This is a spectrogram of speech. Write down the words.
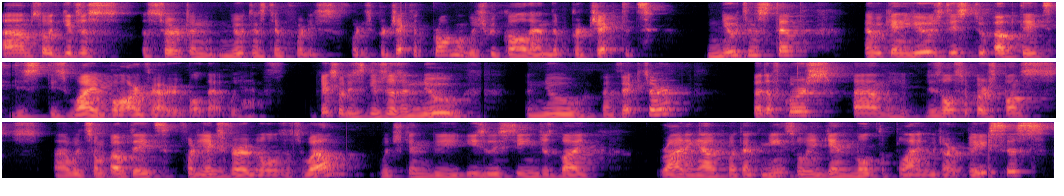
Um, so it gives us a certain Newton step for this for this projected problem, which we call then the projected Newton step, and we can use this to update this this y bar variable that we have. Okay, so this gives us a new a new uh, vector, but of course um, this also corresponds uh, with some updates for the x variables as well, which can be easily seen just by writing out what that means. So we again multiply with our basis,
